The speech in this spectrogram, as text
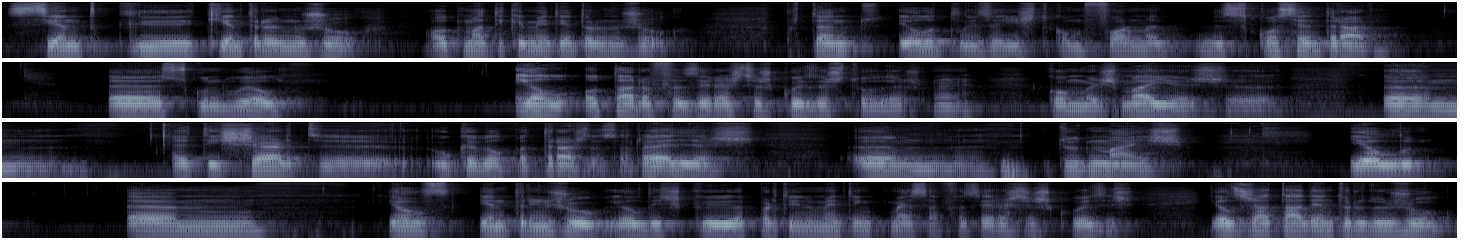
sente que, que entra no jogo, automaticamente entra no jogo. Portanto, ele utiliza isto como forma de se concentrar. Uh, segundo ele, ele ao estar a fazer estas coisas todas, é? como as meias, uh, ah, um, a t-shirt, uh, o cabelo para trás das orelhas, um, tudo mais, ele, um, ele entra em jogo. Ele diz que a partir do momento em que começa a fazer estas coisas, ele já está dentro do jogo.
